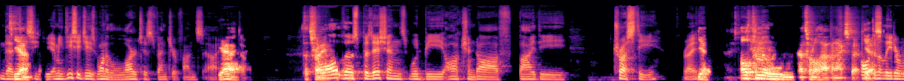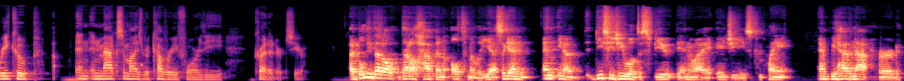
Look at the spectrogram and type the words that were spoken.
that yeah. DCG. I mean, DCG is one of the largest venture funds. Uh, yeah, that's so right. all of those positions would be auctioned off by the trustee, right? Yeah, Ultimately, that's what'll happen. I expect. Ultimately, yes. to recoup and and maximize recovery for the creditors here. I believe that'll that'll happen ultimately. Yes. Again, and you know, DCG will dispute the NYAG's complaint, and we have not heard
